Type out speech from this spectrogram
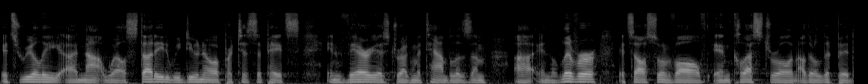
It's really uh, not well studied. We do know it participates in various drug metabolism uh, in the liver. It's also involved in cholesterol and other lipid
